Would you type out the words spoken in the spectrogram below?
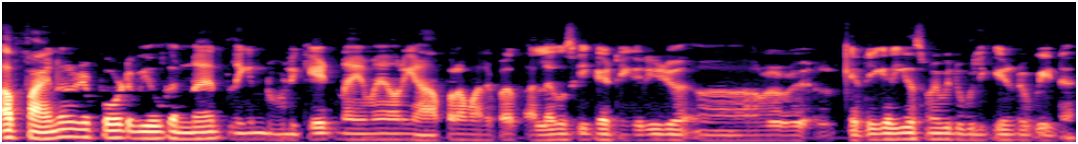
अब फाइनल रिपोर्ट व्यू करना है, लेकिन डुप्लीकेट नेम है, और यहाँ पर हमारे पास अलग उसकी कैटेगरी जो कैटेगरी उसमें भी डुप्लीकेट रिपीट है।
